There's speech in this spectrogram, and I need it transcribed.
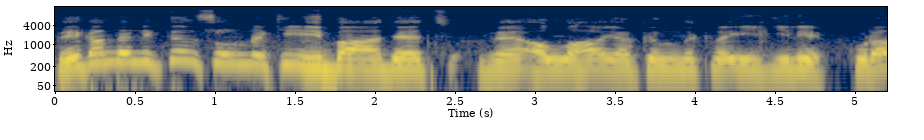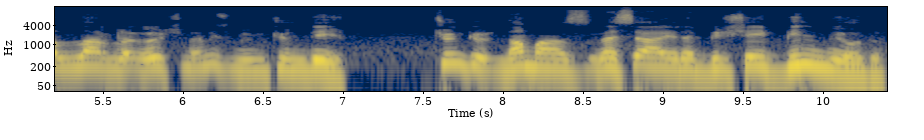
peygamberlikten sonraki ibadet ve Allah'a yakınlıkla ilgili kurallarla ölçmemiz mümkün değil. Çünkü namaz vesaire bir şey bilmiyordu.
